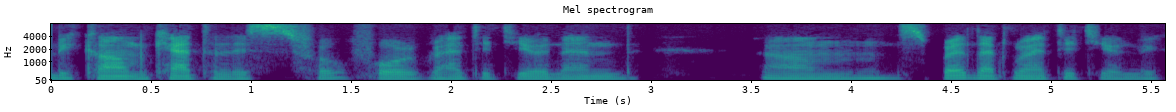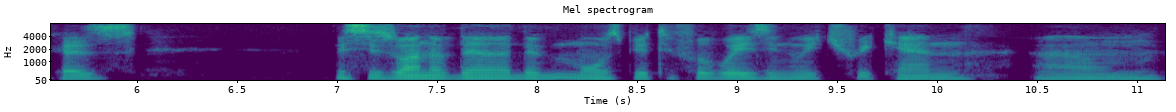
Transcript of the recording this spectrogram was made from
become catalysts for, for gratitude and um, spread that gratitude because this is one of the, the most beautiful ways in which we can um,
